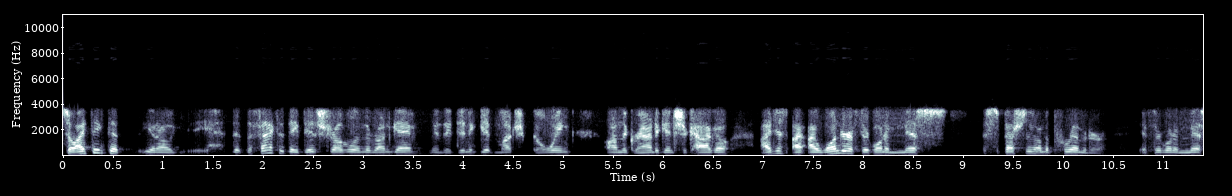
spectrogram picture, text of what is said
so I think that you know that the fact that they did struggle in the run game and they didn't get much going on the ground against Chicago, I just I, I wonder if they're going to miss especially on the perimeter, if they're going to miss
